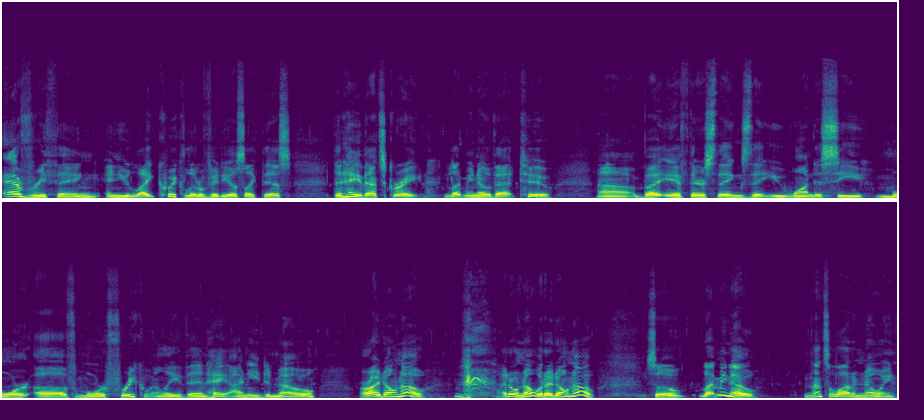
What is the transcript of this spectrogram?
everything and you like quick little videos like this, then hey, that's great. Let me know that too. Uh, but if there's things that you want to see more of more frequently, then hey, I need to know or I don't know. I don't know what I don't know. So let me know. And that's a lot of knowing.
